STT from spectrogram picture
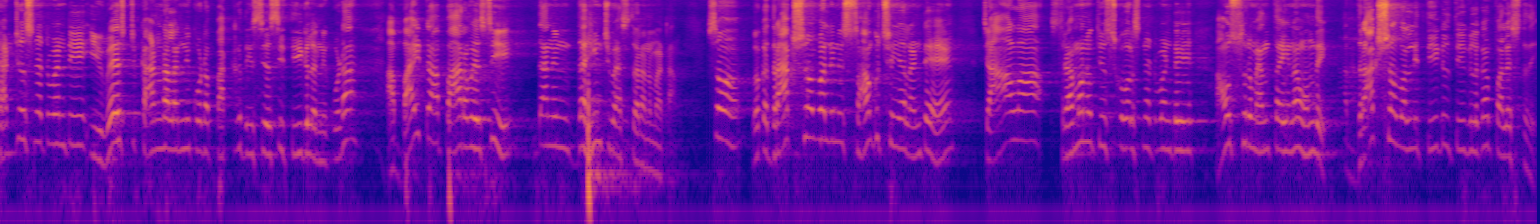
కట్ చేసినటువంటి ఈ వేస్ట్ కాండాలన్నీ కూడా పక్కకు తీసేసి తీగలన్నీ కూడా ఆ బయట పారవేసి దానిని దహించి వేస్తారనమాట సో ఒక ద్రాక్ష వల్లిని సాగు చేయాలంటే చాలా శ్రమను తీసుకోవాల్సినటువంటి అవసరం ఎంతైనా ఉంది. ఆ ద్రాక్ష వల్లి తీగలు తీగలుగా ఫలిస్తుంది.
